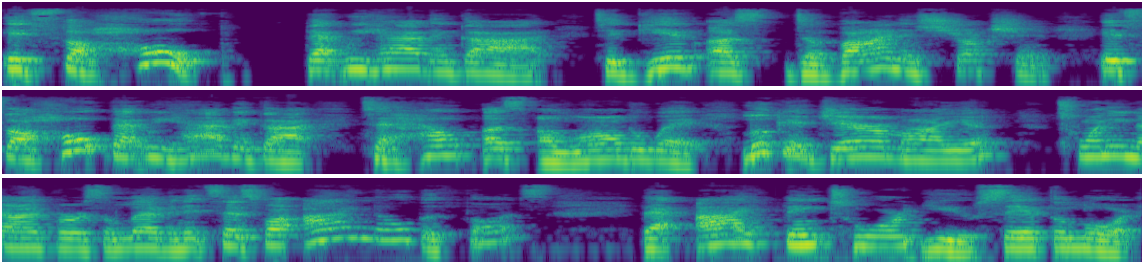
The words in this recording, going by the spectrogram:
it's the hope that we have in God to give us divine instruction. It's the hope that we have in God to help us along the way. Look at Jeremiah 29 verse 11. It says, for I know the thoughts that I think toward you, saith the Lord,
